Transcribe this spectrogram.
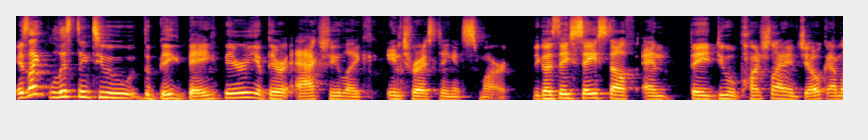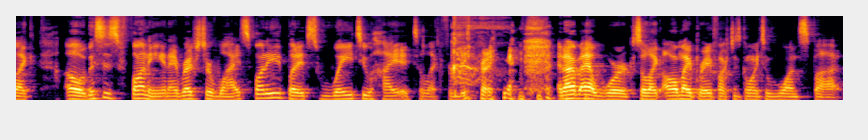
it's like listening to the Big Bang Theory if they're actually like interesting and smart because they say stuff and they do a punchline and joke. And I'm like, oh, this is funny, and I register why it's funny, but it's way too high intellect for me right now. and I'm at work, so like all my brain function is going to one spot.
